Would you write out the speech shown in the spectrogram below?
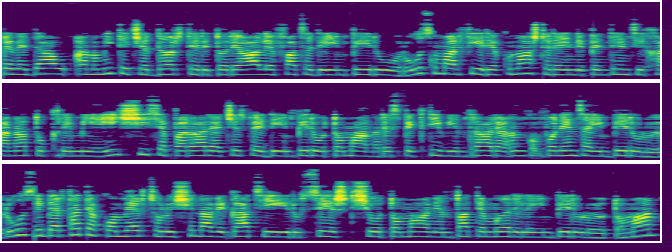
prevedeau anumite cedări teritoriale față de Imperiul Rus, cum ar fi recunoașterea independenței Hanatul Cremiei și separarea acestuia de Imperiul Otoman, respectiv intrarea în componența Imperiului Rus, libertatea comerțului și navigației rusești și otomane în toate mările Imperiului Otoman,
